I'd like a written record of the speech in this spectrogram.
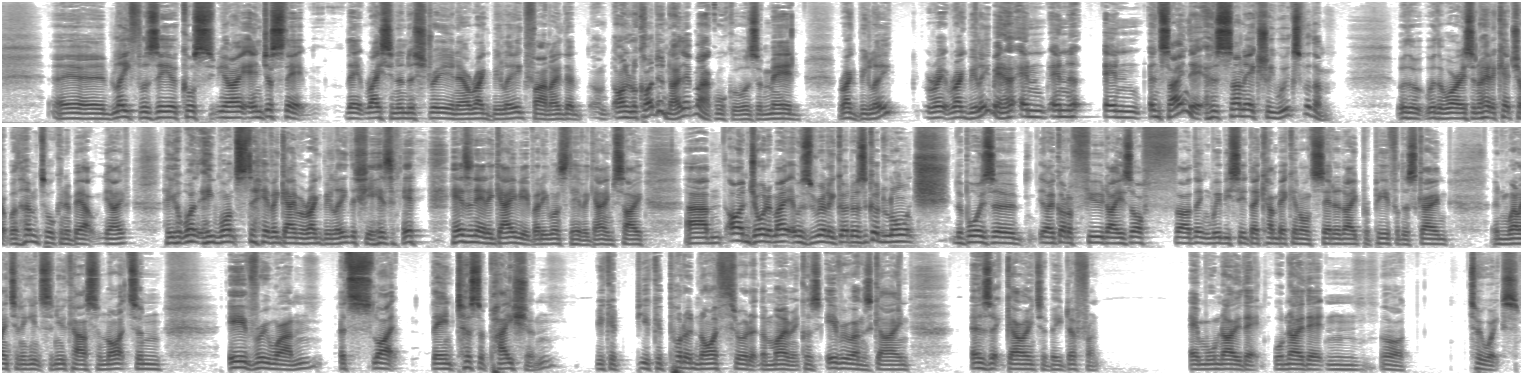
Uh, Leith was there, of course, you know, and just that that racing industry and our rugby league whānau. That, oh, look, I didn't know that Mark Walker was a mad rugby league rugby league man, and and and in saying that, his son actually works for them. With the, with the Warriors, and I had to catch up with him talking about you know he he wants to have a game of rugby league this year. hasn't had, hasn't had a game yet, but he wants to have a game. So um, I enjoyed it, mate. It was really good. It was a good launch. The boys are you know, got a few days off. I think Webby said they come back in on Saturday, prepare for this game in Wellington against the Newcastle Knights, and everyone, it's like the anticipation. You could you could put a knife through it at the moment because everyone's going, is it going to be different? And we'll know that. We'll know that in oh, two weeks.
